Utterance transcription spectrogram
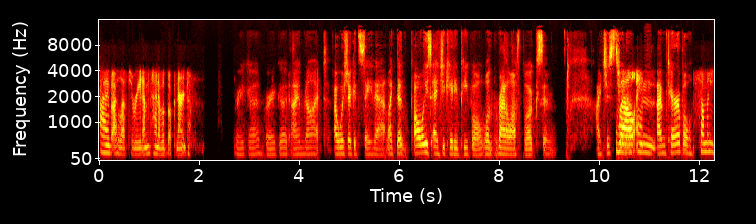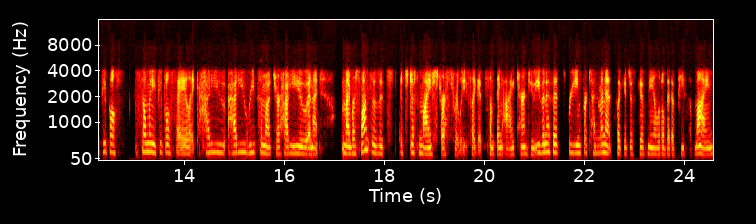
I I love to read. I'm kind of a book nerd. Very good, very good. I am not. I wish I could say that. Like that, always educated people will rattle off books, and I just well, know, and I'm terrible. So many people so many people say like how do you how do you read so much or how do you and i my response is it's it's just my stress relief like it's something i turn to even if it's reading for 10 minutes like it just gives me a little bit of peace of mind.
